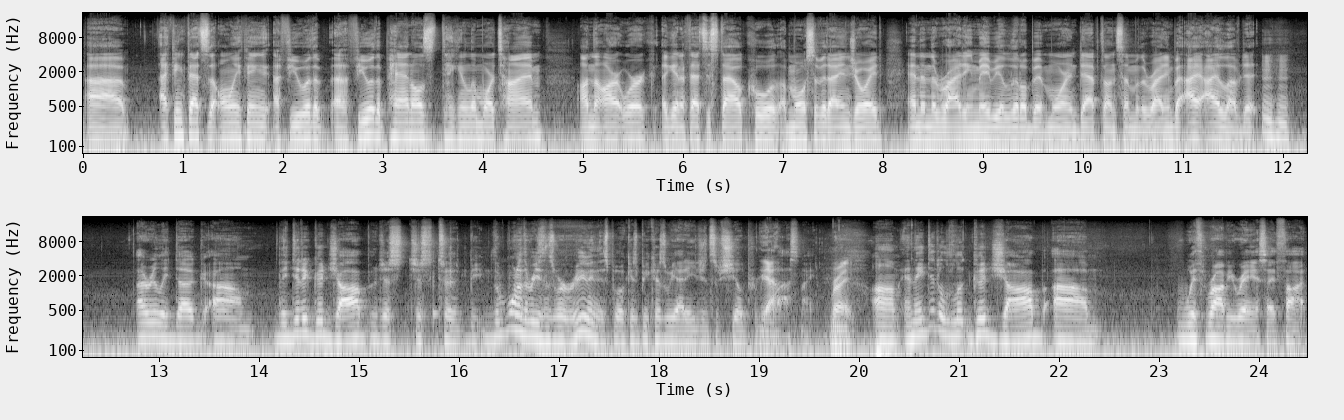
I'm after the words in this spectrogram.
Uh, I think that's the only thing. A few of the a few of the panels taking a little more time on the artwork. Again, if that's a style, cool. Most of it I enjoyed, and then the writing maybe a little bit more in depth on some of the writing. But I, I loved it. I really dug. Um, they did a good job. Just just to be the, one of the reasons we're reviewing this book is because we had Agents of Shield premiere Yeah. last night. Right. Um, and they did a look, good job um, with Robbie Reyes. I thought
